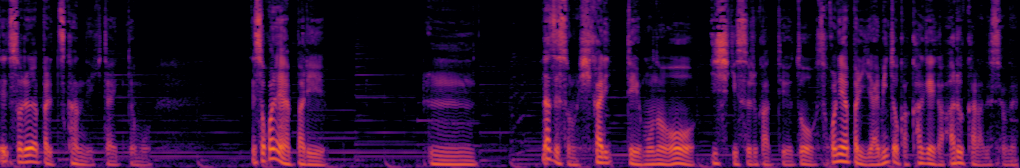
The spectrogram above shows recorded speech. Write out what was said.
でそれをやっぱり掴んでいきたいって思う。でそこにはやっぱりうんなぜその光っていうものを意識するかっていうとそこにやっぱり闇とか影があるからですよね。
